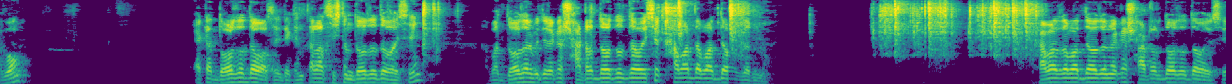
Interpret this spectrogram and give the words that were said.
এবং একটা দরজা দেওয়া আছে দেখেন, তালা সিস্টেম দরজা দেওয়া হয়েছে। আবার দরজার ভিতরে একটা শাটার দরজা দেওয়া হয়েছে, খাবার দাবার দেওয়ার জন্য। খাবার দাবার দেওয়ার জন্য একটা শাটার দরজা দেওয়া হয়েছে।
